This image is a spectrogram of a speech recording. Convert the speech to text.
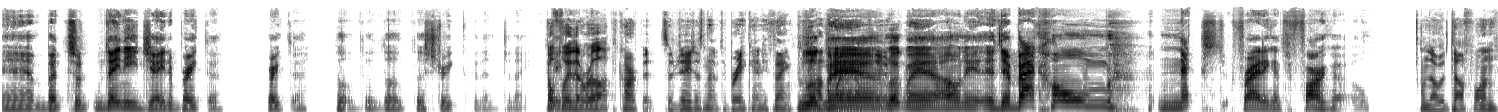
And but so they need Jay to break the break the the the, the, streak for them tonight. Hopefully they'll roll out the carpet so Jay doesn't have to break anything. Look, on the way out man, look, man. I only, they're back home next Friday against Fargo. Another tough one.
